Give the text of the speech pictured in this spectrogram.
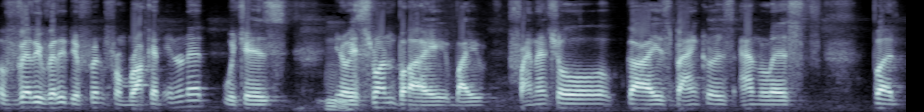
a very very different from Rocket Internet, which is mm. you know hmm. it's run by by financial guys, bankers, analysts, but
